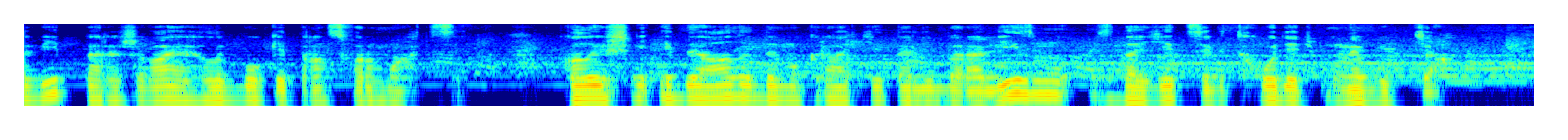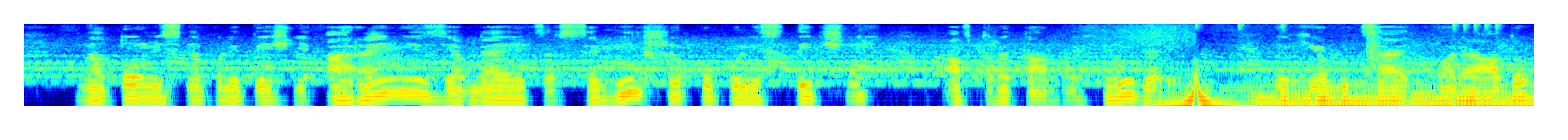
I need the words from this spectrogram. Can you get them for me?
світ переживає глибокі трансформації. Колишні ідеали демократії та лібералізму, здається, відходять у небуття. Натомість на політичній арені з'являється все більше популістичних авторитарних лідерів, які обіцяють порядок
